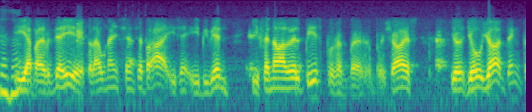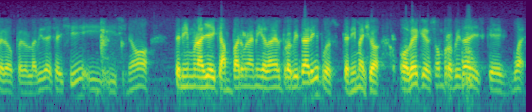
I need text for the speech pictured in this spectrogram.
Mhm. i a partir d'ahir estarà un any sense pagar i, se, i vivint i fent de malbé el pis, pues, pues, pues això és... Jo, jo, jo entenc, però, però la vida és així i, i si no tenim una llei que empara una mica també el propietari, pues tenim això. O bé que són propietaris que gua-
